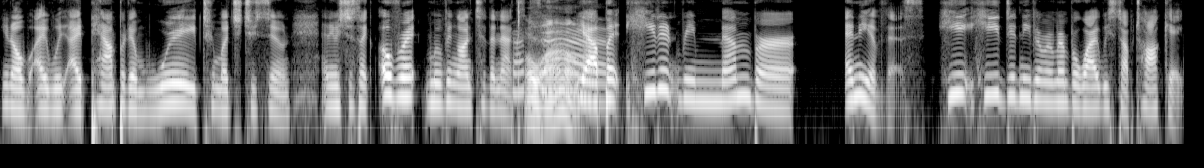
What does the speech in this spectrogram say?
You know, I would. I pampered him way too much too soon, and he was just like over it, moving on to the next. Oh, wow. Yeah, but he didn't remember any of this. He he didn't even remember why we stopped talking.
